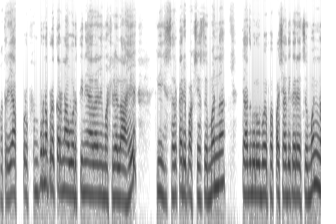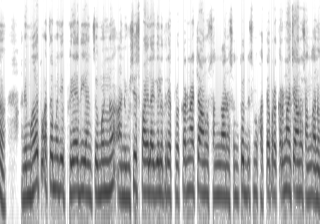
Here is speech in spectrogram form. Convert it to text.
मात्र या प्र- संपूर्ण प्रकरणावरती न्यायालयाने म्हटलेलं आहे की सरकारी पक्षाचं म्हणणं त्याचबरोबर पपाशी अधिकाऱ्याचं म्हणणं आणि महत्त्वाचं म्हणजे फिर्यादी यांचं म्हणणं आणि विशेष पाहायला गेलं तर या प्रकरणाच्या अनुषंगानं संतोष देशमुख हत्या प्रकरणाच्या अनुषंगानं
